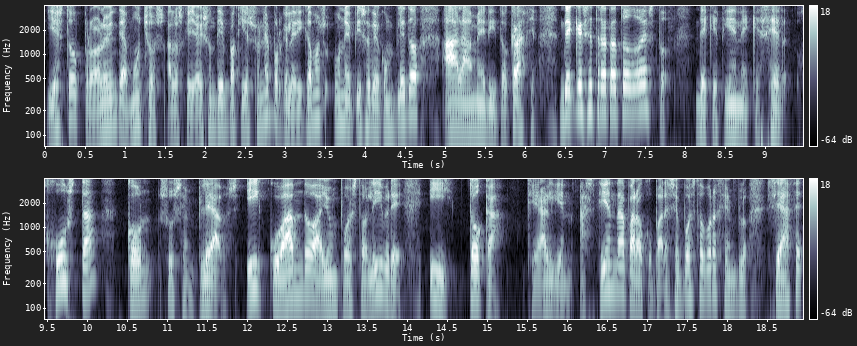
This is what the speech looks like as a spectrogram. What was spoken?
Y esto probablemente a muchos, a los que lleváis un tiempo aquí os suene porque le dedicamos un episodio completo a la meritocracia. ¿De qué se trata todo esto? De que tiene que ser justa con sus empleados. Y cuando hay un puesto libre y toca que alguien ascienda para ocupar ese puesto, por ejemplo, se hace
